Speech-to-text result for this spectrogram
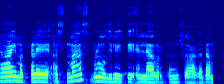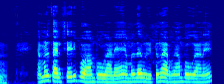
ഹായ് മക്കളെ അസ്മാസ് ബ്ലോഗിലേക്ക് എല്ലാവർക്കും സ്വാഗതം. നമ്മൾ തലശ്ശേരി പോകാൻ പോവുകയാണ്. നമ്മളിതാ വീട്ടിൽ നിന്ന് ഇറങ്ങാൻ പോവുകയാണ്.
